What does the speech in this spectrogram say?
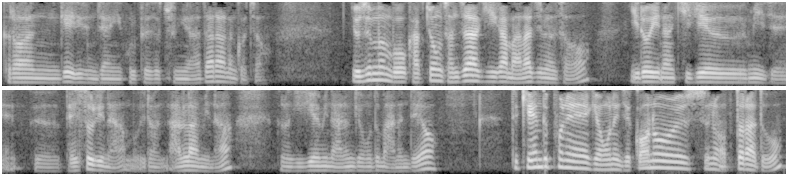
그런 게 굉장히 골프에서 중요하다라는 거죠. 요즘은 뭐 각종 전자기기가 많아지면서 이로 인한 기계음이 이제 그 벨소리나 뭐 이런 알람이나 그런 기계음이 나는 경우도 많은데요. 특히 핸드폰의 경우는 이제 꺼놓을 수는 없더라도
